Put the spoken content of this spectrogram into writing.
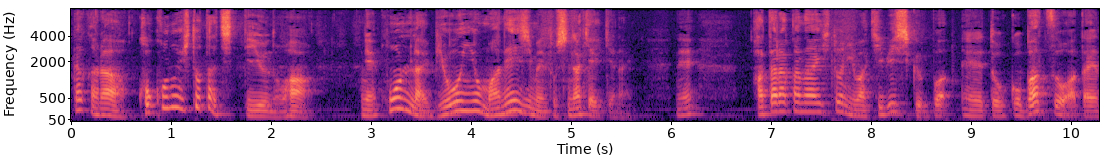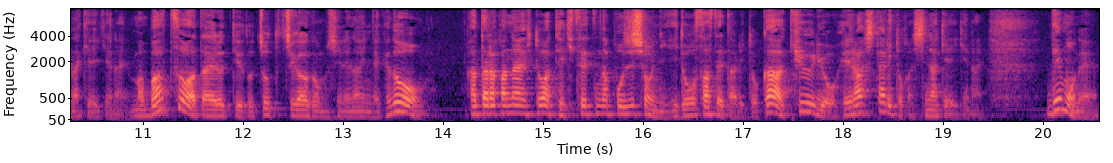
だからここの人たちっていうのはね本来病院をマネージメントしなきゃいけない。ね。働かない人には厳しく、えーと、こう罰を与えなきゃいけない、まあ、罰を与えるっていうとちょっと違うかもしれないんだけど働かない人は適切なポジションに移動させたりとか給料を減らしたりとかしなきゃいけない。でもね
